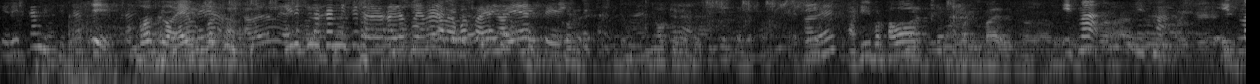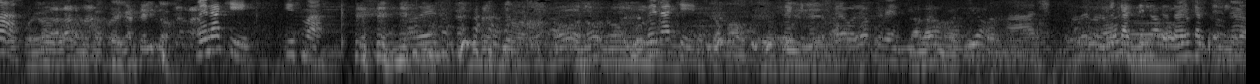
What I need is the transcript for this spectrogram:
¿Queréis camisetas? Sí, un poco, ¿eh? Un poco. A ver. ¿Quieres una camiseta? A las voy a dar a todos para Está ellos. bien. A ver, Aquí, por favor. Isma, Isma. Isma. Ven aquí, Isma. A ver. Aquí. Aquí, no, ven. Vale. El cartelito, trae el cartelito.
